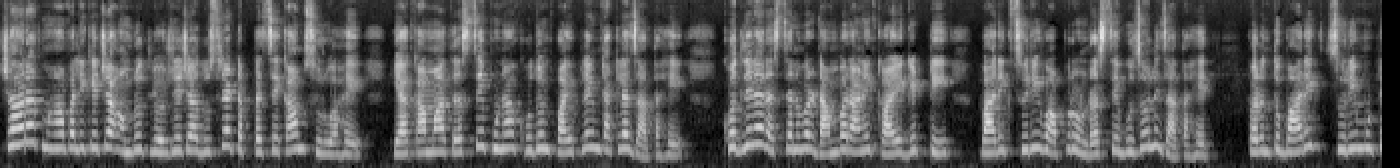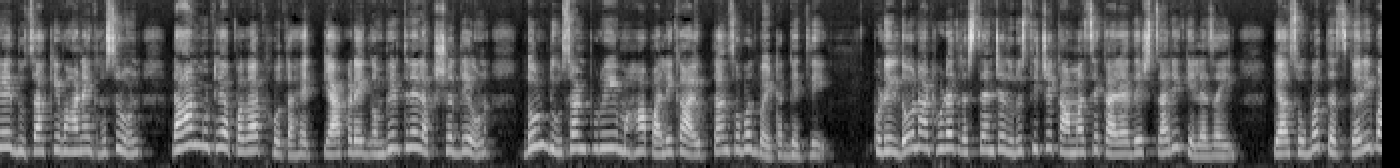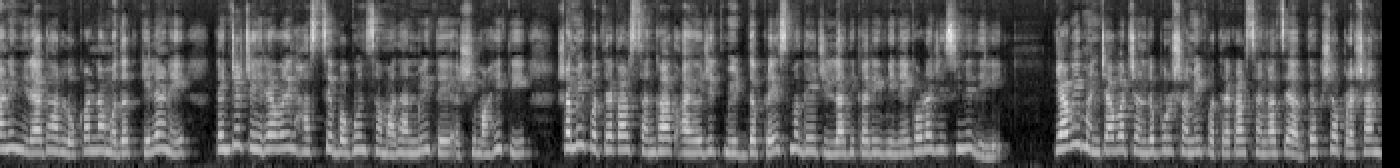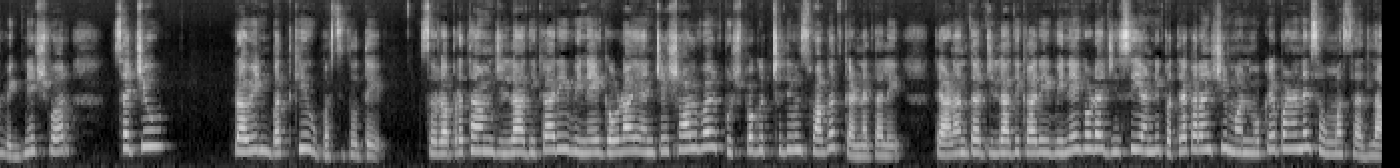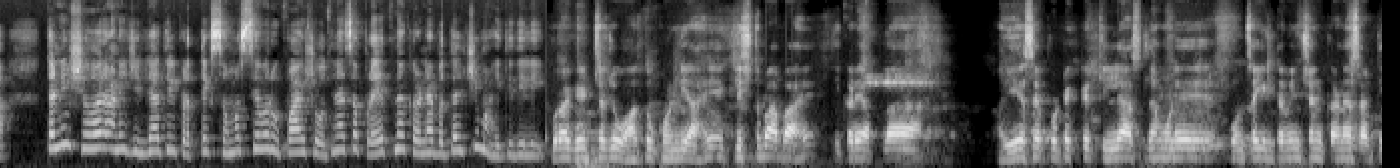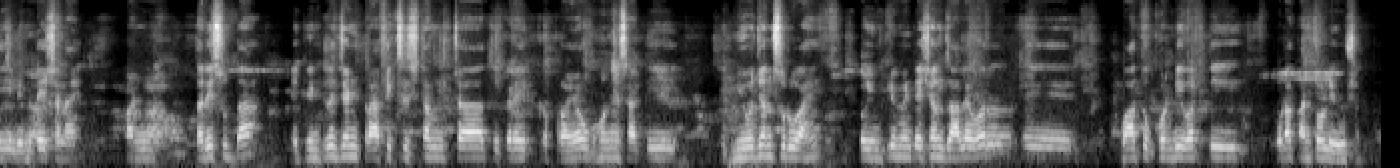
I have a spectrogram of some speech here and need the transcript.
शहरात महापालिकेच्या अमृत योजनेच्या दुसऱ्या टप्प्याचे काम सुरू आहे. या कामात रस्ते पुन्हा खोदून पाईपलाईन टाकल्या जात आहे. खोदलेल्या रस्त्यांवर डांबर आणि काळी गिट्टी बारीक चुरी वापरून रस्ते बुजवले जात आहेत. परंतु बारीक चुरीमुठे दुचाकी वाहने घसरून लहान मोठे अपघात होत आहेत. याकडे गंभीरतेने लक्ष देऊन दोन दिवसांपूर्वी महापालिका आयुक्तांसोबत बैठक घेतली. पुढील दोन आठवड्यात रस्त्यांच्या दुरुस्तीचे कामाचे कार्यादेश जारी केला जाईल. यासोबतच गरीब आणि निराधार लोकांना मदत केल्याने त्यांच्या चेहऱ्यावरील हास्य बघून समाधान मिळते अशी माहिती श्रमिक पत्रकार संघात आयोजित मीट द प्रेसमध्ये जिल्हाधिकारी विनय गौडाजीसीने दिली. यावेळी मंचावर चंद्रपूर श्रमिक पत्रकार संघाचे अध्यक्ष प्रशांत विघ्नेश्वर सचिव प्रवीण बत्की उपस्थित होते. सर्वप्रथम जिल्हाधिकारी विनय गौडा यांचे शॉलवर पुष्पगुच्छ देऊन स्वागत करण्यात आले. त्यानंतर जिल्हाधिकारी विनय गौडा जीसी यांनी पत्रकारांशी मनमोकळेपणाने संवाद साधला. त्यांनी शहर आणि जिल्ह्यातील प्रत्येक समस्येवर उपाय शोधण्याचा प्रयत्न करण्याबद्दलची माहिती दिली. पुरा गेटचा जो वाहतूक कोंडी आहे एक क्लिष्ट बाब आहे. तिकडे आपला एस आय प्रोटेक्टेड किल्ला असल्यामुळे कोणताही इंटरव्हेन्शन करण्यासाठी लिमिटेशन आहे. पण तरीसुद्धा एक इंटेलिजंट ट्रॅफिक सिस्टमच्या तिकडे एक प्रयोग होण्यासाठी एक नियोजन सुरू आहे. तो इम्प्लिमेंटेशन झाल्यावर ते वाहतूक कोंडीवरती थोडा कंट्रोल येऊ शकतो.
